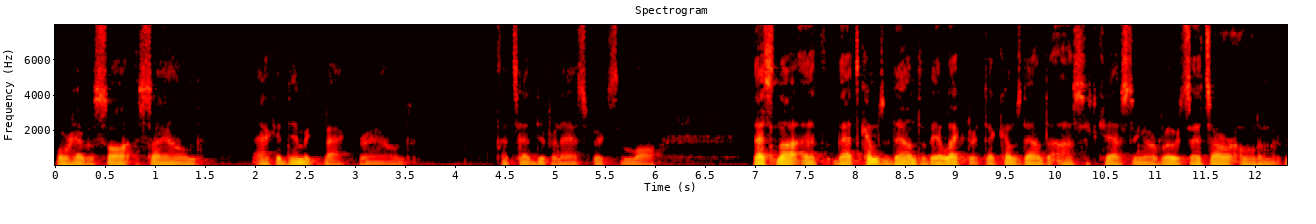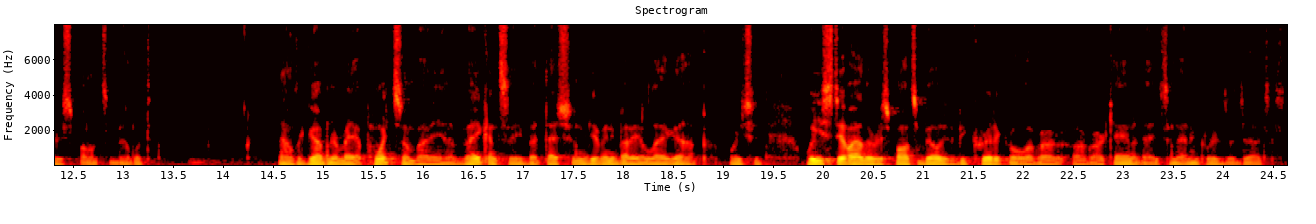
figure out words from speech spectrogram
or have a sound academic background that's had different aspects of the law. That's not that, that comes down to the electorate. That comes down to us casting our votes. That's our ultimate responsibility. Now the governor may appoint somebody in a vacancy, but that shouldn't give anybody a leg up. We should we still have the responsibility to be critical of our of our candidates, and that includes the judges.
